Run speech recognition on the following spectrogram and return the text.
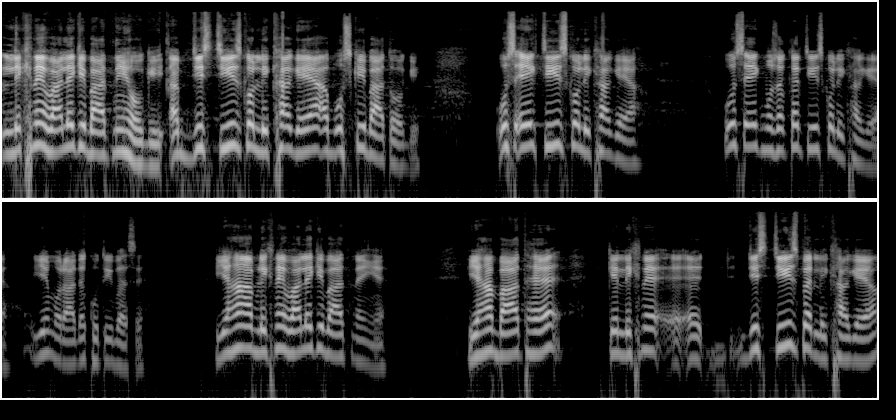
لکھنے والے کی بات نہیں ہوگی۔ اب جس چیز کو لکھا گیا، اب اس کی بات ہوگی۔ اس ایک چیز کو لکھا گیا۔ اس ایک مذکر چیز کو لکھا گیا۔ یہ مراد ہے کتبہ سے۔ یہاں اب لکھنے والے کی بات نہیں ہے۔ یہاں بات ہے کہ لکھنے، جس چیز پر لکھا گیا،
